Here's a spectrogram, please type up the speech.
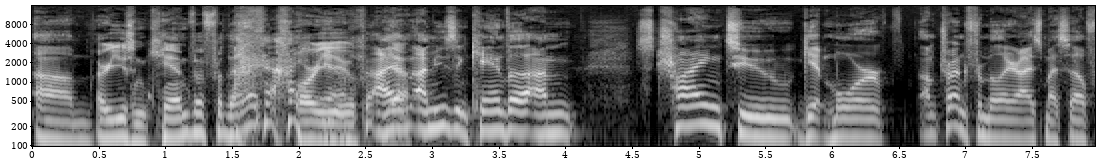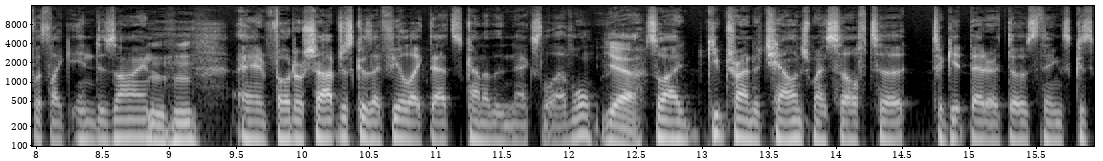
Um, are you using Canva for that, or are you? I'm, yeah. I'm using Canva. I'm trying to get more. I'm trying to familiarize myself with like InDesign Mm-hmm. and Photoshop, just because I feel like that's kind of the next level. Yeah. So I keep trying to challenge myself to to get better at those things. Because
